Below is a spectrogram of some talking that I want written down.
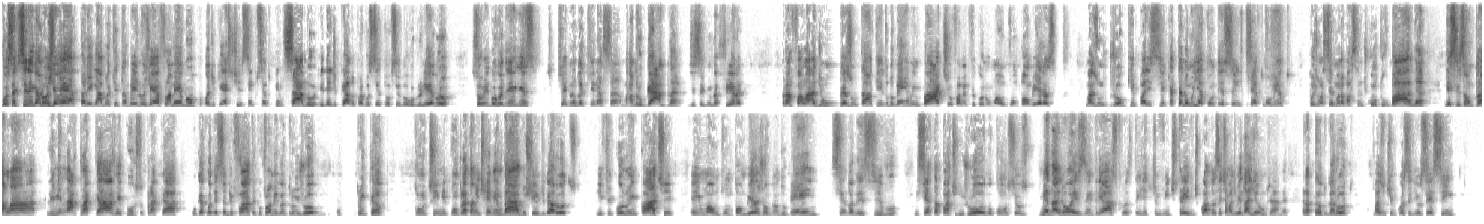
Você que se liga no GE, tá ligado aqui também no GE Flamengo, podcast 100% pensado e dedicado para você, torcedor rubro-negro. Sou Igor Rodrigues, chegando aqui nessa madrugada de segunda-feira para falar de um resultado que, tudo bem, um empate, o Flamengo ficou no 1 1 com o Palmeiras, mas um jogo que parecia que até não ia acontecer em certo momento, depois de uma semana bastante conturbada, decisão para lá, liminar para cá, recurso para cá. O que aconteceu de fato é que o Flamengo entrou em jogo, entrou em campo, com o time completamente remendado, cheio de garotos, e ficou no empate em 1 a 1 com o Palmeiras, jogando bem, sendo agressivo em certa parte do jogo, com os seus medalhões, entre aspas. Tem gente de 23, 24 anos, você chama de medalhão já, né? Era tanto garoto, mas o time conseguiu ser, sim,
